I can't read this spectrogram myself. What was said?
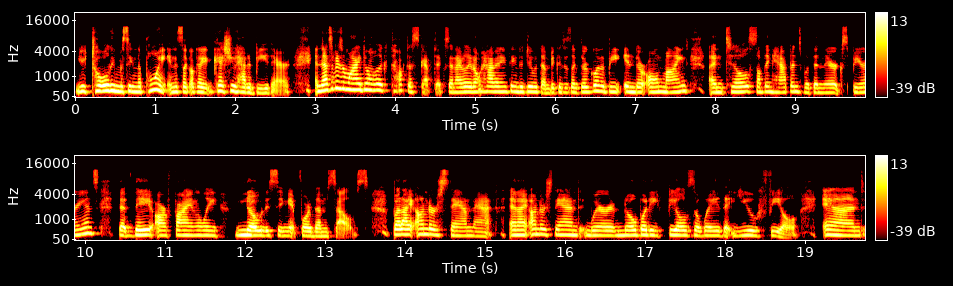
you're totally missing the point. And it's like, okay, I guess you had to be there. And that's the reason why I don't like talk to skeptics and I really don't have anything to do with them because it's like they're going to be in their own mind until something happens within their experience that they are finally noticing it for themselves. But I understand that. And I understand where nobody feels the way that you feel. And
